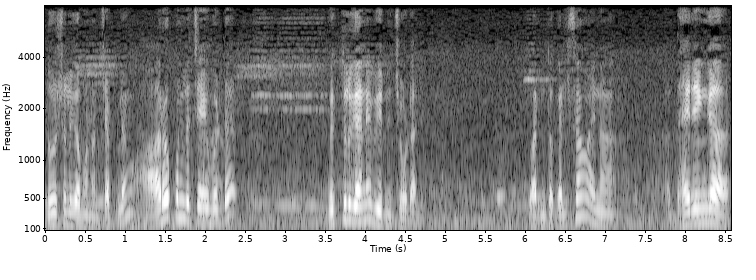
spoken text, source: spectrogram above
దోషులుగా మనం చెప్పలేము. ఆరోపణలు చేయబడ్డ వ్యక్తులుగానే వీరిని చూడాలి. వారితో కలిసాం. ఆయన ధైర్యంగా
